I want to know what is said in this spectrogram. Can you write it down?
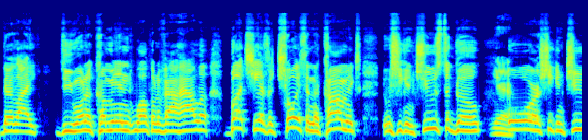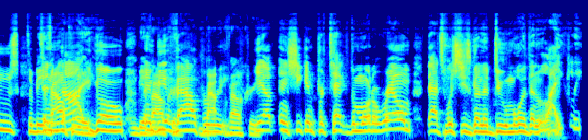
they're like, do you want to come in? Welcome to Valhalla. But she has a choice in the comics. She can choose to go, Yeah. or she can choose To be a not go And be a Valkyrie. Valkyrie. Va- Valkyrie. Yep. And she can protect the mortal realm. That's what she's going to do more than likely.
